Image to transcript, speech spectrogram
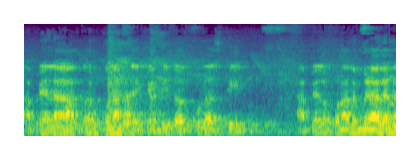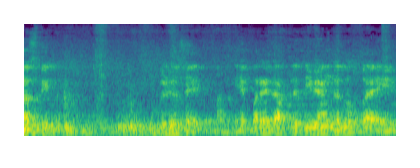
आपल्याला घरकुलांचं शेवटी घरकुल असतील. आपल्याला कोणाला मिळालं नसतील. व्हिडिओ साहेब हे बरेच आपले दिव्यांग लोक आहेत.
